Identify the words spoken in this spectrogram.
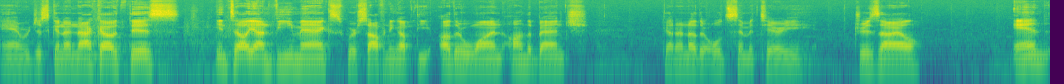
And we're just gonna knock out this Inteleon VMAX. We're softening up the other one on the bench. Got another old cemetery. Drizzile. And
